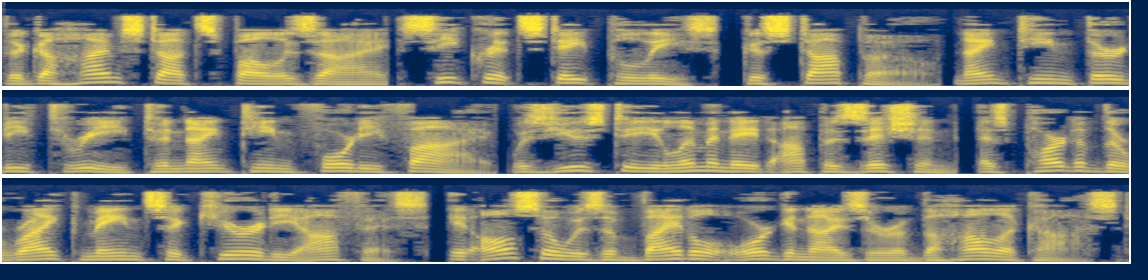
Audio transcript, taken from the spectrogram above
the Geheimstaatspolizei, secret state police, Gestapo, 1933 to 1945, was used to eliminate opposition as part of the Reich Main Security Office. It also was a vital organizer of the Holocaust.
